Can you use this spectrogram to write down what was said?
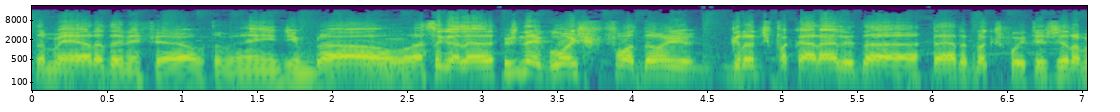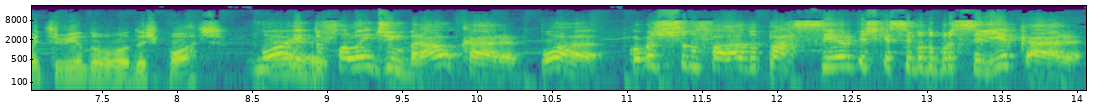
Também era da NFL, também, Jim Brown. Essa galera, os negões fodão e grandes pra caralho da, da era Black Exploitation, geralmente vindo do esporte. Pô, É. e tu falou em Jim Brown, cara? Porra, como a gente não falar do parceiro inesquecível do Bruce Lee, cara?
